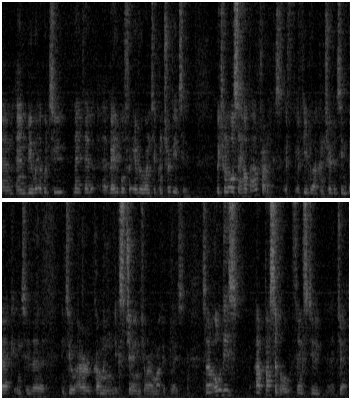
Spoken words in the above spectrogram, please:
um, and we were able to make that available for everyone to contribute to, which will also help our products if, if people are contributing back into the into our common exchange or our marketplace. So all these are possible thanks to Jet.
